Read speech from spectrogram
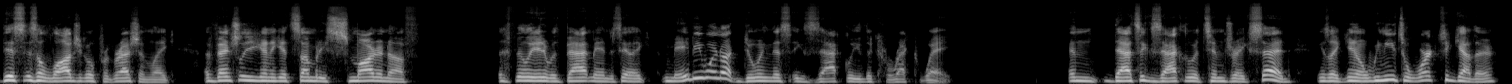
this is a logical progression. Like eventually you're gonna get somebody smart enough affiliated with Batman to say, like, maybe we're not doing this exactly the correct way. And that's exactly what Tim Drake said. He's like, you know, we need to work together,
